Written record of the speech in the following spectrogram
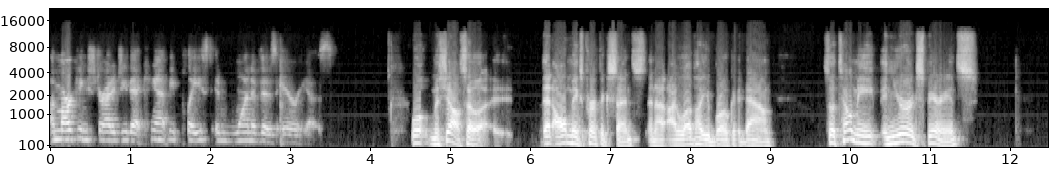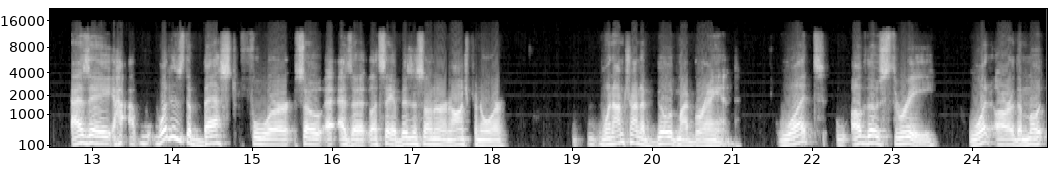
a marketing strategy that can't be placed in one of those areas. Well, Michelle, so uh, that all makes perfect sense. And I, I love how you broke it down. So tell me, in your experience, as a what is the best for so as a let's say a business owner an entrepreneur when i'm trying to build my brand what of those three what are the most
